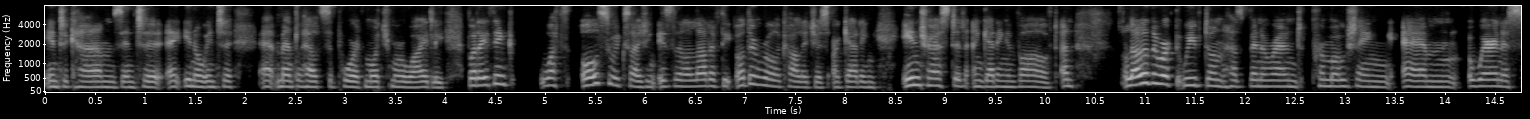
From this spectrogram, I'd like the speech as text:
into CAMHS, into uh, you know into uh, mental health support much more widely. But I think what's also exciting is that a lot of the other Royal Colleges are getting interested and getting involved. And a lot of the work that we've done has been around promoting um, awareness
